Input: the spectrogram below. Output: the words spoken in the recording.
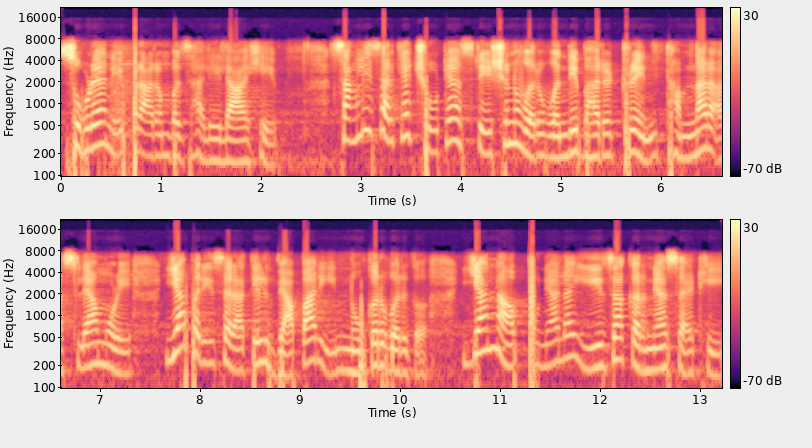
सोहळ्याने प्रारंभ झालेला आहे. सांगलीसारख्या छोट्या स्टेशनवर वंदे भारत ट्रेन थांबणार असल्यामुळे या परिसरातील व्यापारी नोकरवर्ग यांना पुण्याला ये जा करण्यासाठी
